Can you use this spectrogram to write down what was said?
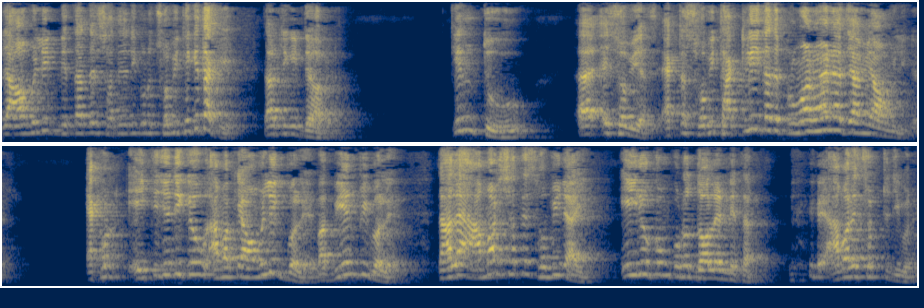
যে আওয়ামী লীগ নেতাদের সাথে যদি কোনো ছবি থেকে থাকে, তাহলে টিকিট দেওয়া হবে না। কিন্তু এই ছবি আছে। একটা ছবি থাকলেই তাতে প্রমাণ হয় না যে আমি আওয়ামী লীগের। এখন এইটি যদি কেউ আমাকে আওয়ামী লীগ বলে বা বিএনপি বলে, তাহলে আমার সাথে ছবি নাই, এইরকম কোন দলের নেতা আমার এই ছোট্ট জীবনে।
